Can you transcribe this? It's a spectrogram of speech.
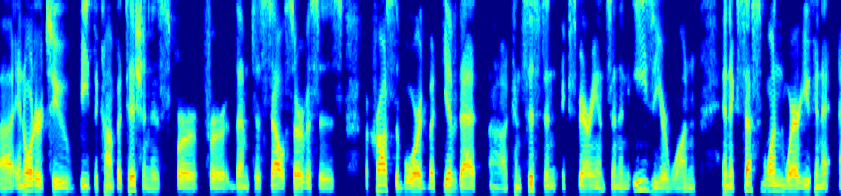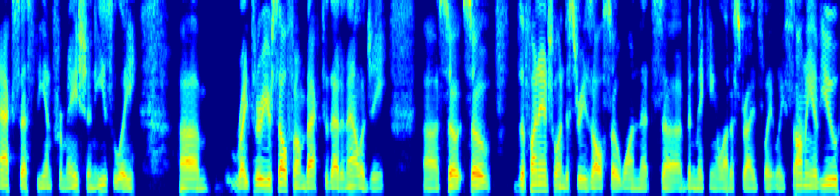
uh, in order to beat the competition is for for them to sell services across the board, but give that uh, consistent experience and an easier one, an access one where you can access the information easily um, right through your cell phone. Back to that analogy. Uh, so, so the financial industry is also one that's uh, been making a lot of strides lately. Sami, have you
